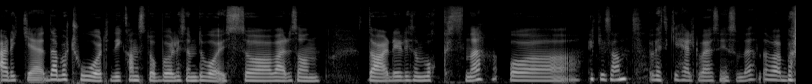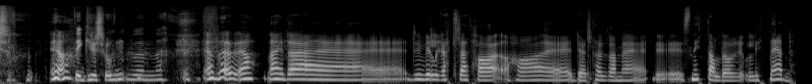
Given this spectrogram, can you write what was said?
er det ikke Det er bare to år til de kan stå på liksom, The Voice og være sånn Da er de liksom voksne og Ikke sant? Jeg vet ikke helt hva jeg syns om det. Det var bare sånn Ja. digresjon, men eh, Ja, det, ja. Nei, det er, du vil rett og slett ha, ha eh, deltakerne eh, snittalder litt ned.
